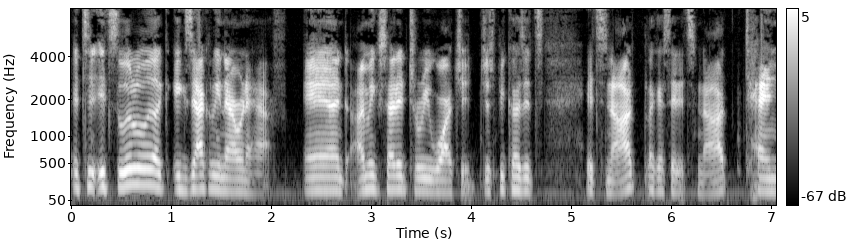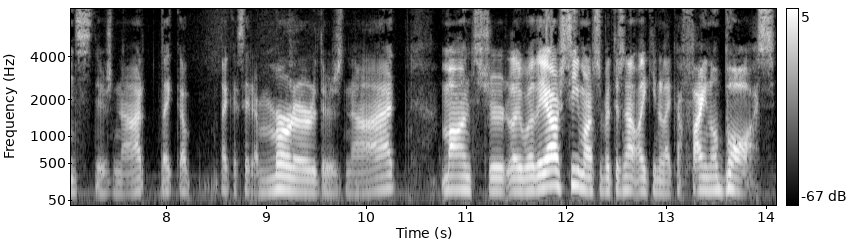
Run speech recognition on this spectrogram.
It's it's literally like exactly an hour and a half, and I'm excited to rewatch it just because it's it's not like I said, it's not tense. There's not like a like I said a murder. There's not monster like well they are sea monsters, but there's not like you know like a final boss.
